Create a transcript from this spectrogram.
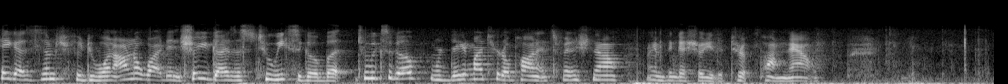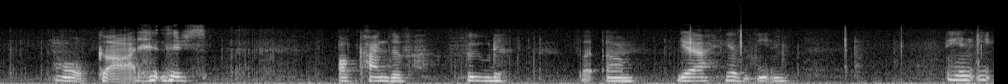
Hey guys, it's M51. I don't know why I didn't show you guys this two weeks ago, but two weeks ago, we're digging my turtle pond. It's finished now. I don't even think I showed you the turtle pond now. Oh god, there's all kinds of food. But, um, yeah, he hasn't eaten. He didn't eat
